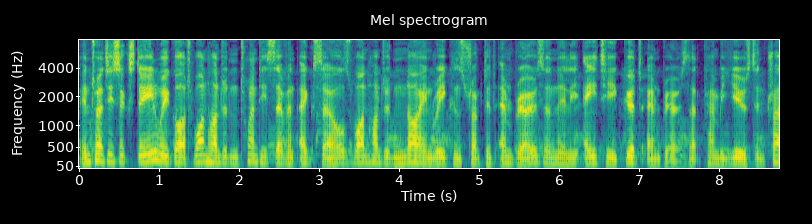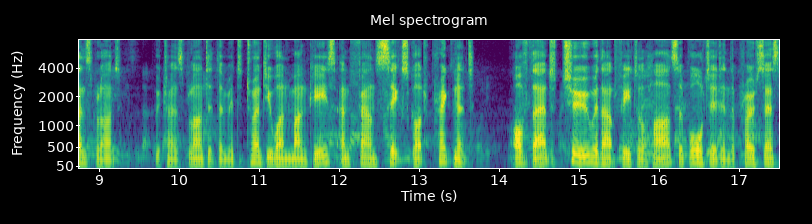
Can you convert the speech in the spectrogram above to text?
In 2016, we got 127 egg cells, 109 reconstructed embryos, and nearly 80 good embryos that can be used in transplant. We transplanted them into 21 monkeys and found six got pregnant. Of that, two without fetal hearts aborted in the process,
